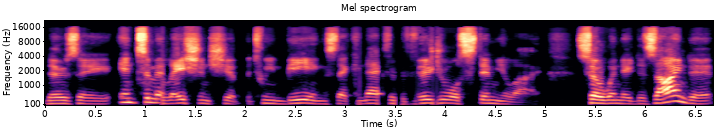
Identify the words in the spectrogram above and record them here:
there's a intimate relationship between beings that connect through visual stimuli so when they designed it,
